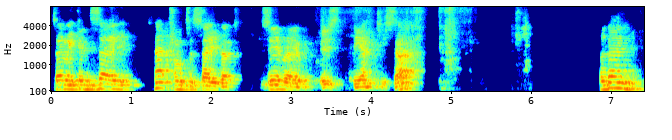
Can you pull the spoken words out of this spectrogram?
So we can say, it's natural to say that zero is the empty set. And then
